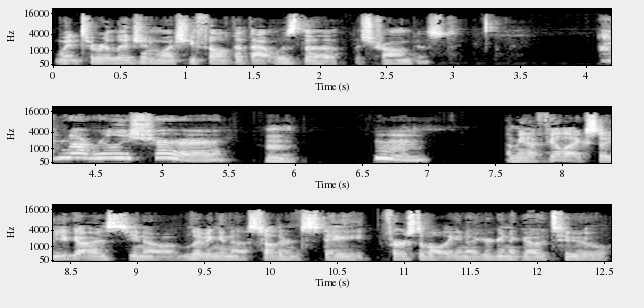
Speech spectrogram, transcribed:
went to religion? Why she felt that that was the, the strongest? I'm not really sure. Hmm. Hmm. I mean, I feel like so you guys, you know, living in a southern state, first of all, you know, you're going to go to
